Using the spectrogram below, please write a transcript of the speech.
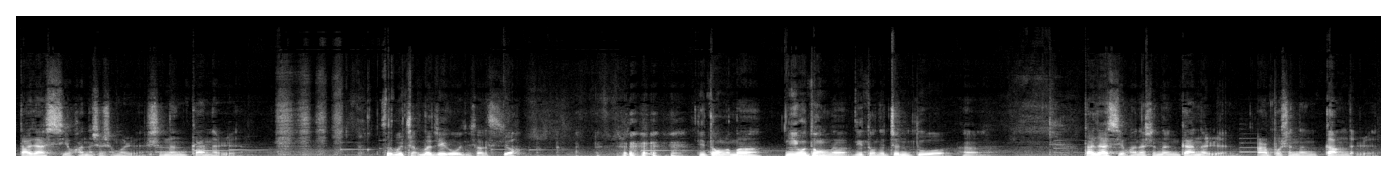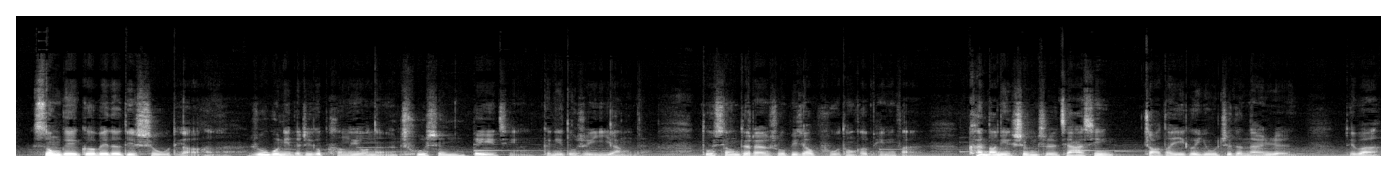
大家喜欢的是什么人？是能干的人。怎么讲到这个我就想笑，你懂了吗？你又懂了，你懂得真多啊！大家喜欢的是能干的人，而不是能杠的人。送给各位的第十五条哈，如果你的这个朋友呢，出身背景跟你都是一样的，都相对来说比较普通和平凡，看到你升职加薪，找到一个优质的男人，对吧？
